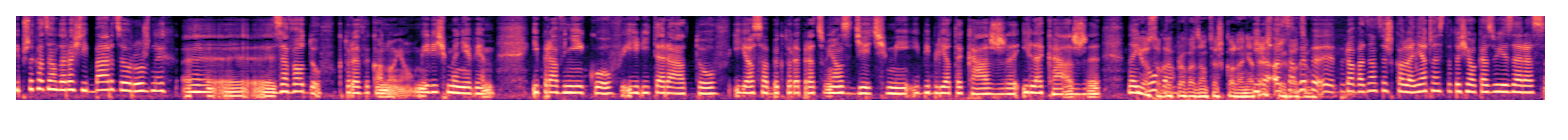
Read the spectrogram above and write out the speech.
i przychodzą dorośli bardzo różnych y, y, zawodów, które wykonują. Mieliśmy, nie wiem, i prawników, i literatów, i osoby, które pracują z dziećmi, i bibliotekarzy, i lekarzy. No i, I długo. osoby prowadzące szkolenia I też osoby prowadzące szkolenia, często to się okazuje zaraz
